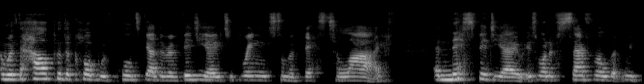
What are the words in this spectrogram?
And with the help of the club, we've pulled together a video to bring some of this to life. And this video is one of several that we've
